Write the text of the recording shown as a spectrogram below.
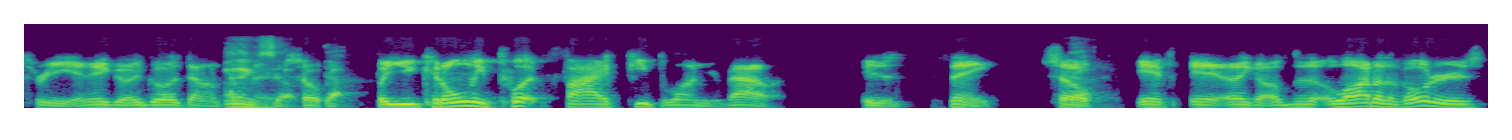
three, and it, goes down from there. So, so yeah. but you can only put five people on your ballot. Is the thing. So yeah. if it, like a, a lot of the voters,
